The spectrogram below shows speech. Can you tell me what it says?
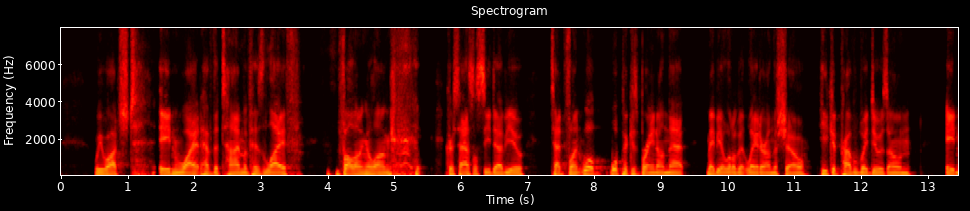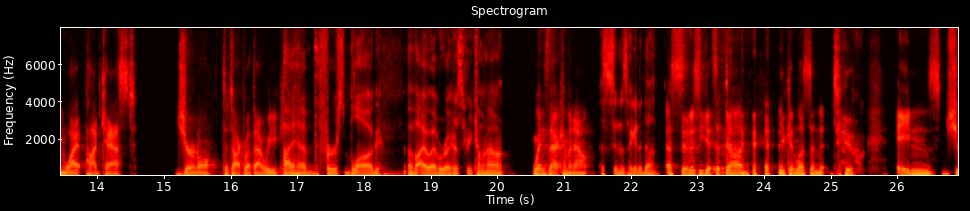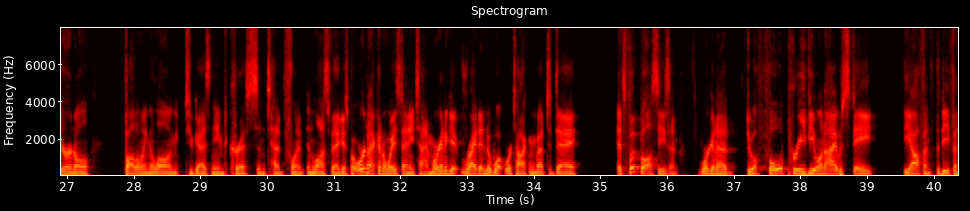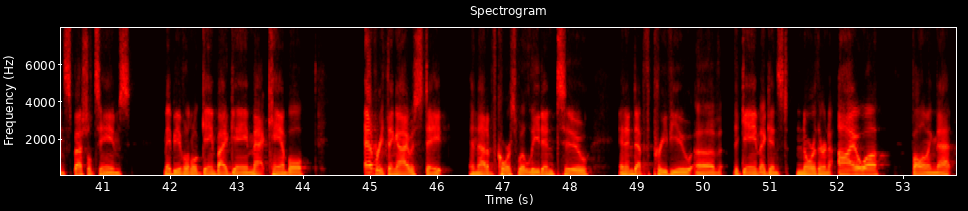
We watched Aiden Wyatt have the time of his life following along Chris Hassel, CW, Ted Flint. We'll we'll pick his brain on that maybe a little bit later on the show. He could probably do his own Aiden Wyatt podcast journal to talk about that week. I have the first blog of Iowa Everywhere history coming out. When's that coming out? As soon as I get it done. As soon as he gets it done, you can listen to Aiden's journal following along two guys named Chris and Ted Flint in Las Vegas. But we're not going to waste any time. We're going to get right into what we're talking about today. It's football season. We're going to do a full preview on Iowa State, the offense, the defense, special teams, maybe a little game by game, Matt Campbell, everything Iowa State. And that, of course, will lead into an in depth preview of the game against Northern Iowa. Following that,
